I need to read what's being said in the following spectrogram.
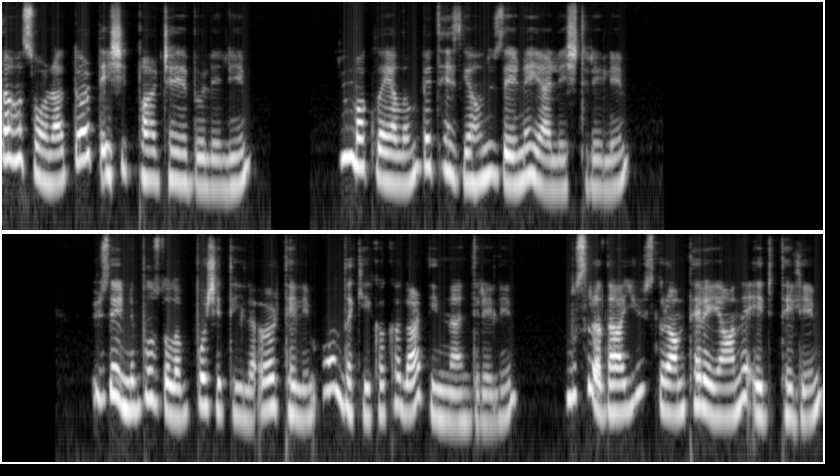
Daha sonra 4 eşit parçaya bölelim. Yumaklayalım ve tezgahın üzerine yerleştirelim. Üzerini buzdolabı poşetiyle örtelim. 10 dakika kadar dinlendirelim. Bu sırada 100 gram tereyağını eritelim.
